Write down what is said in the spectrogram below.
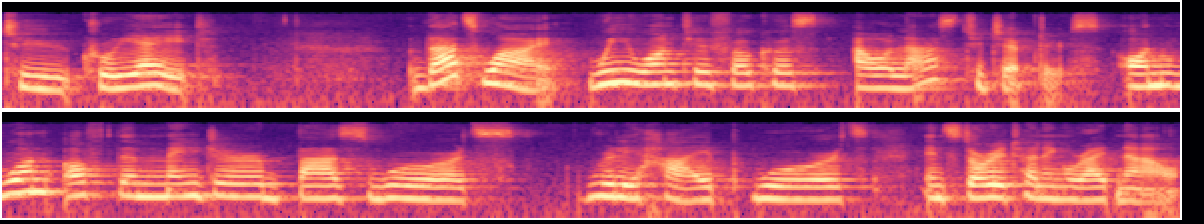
to create. That's why we want to focus our last two chapters on one of the major buzzwords, really hype words in storytelling right now,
